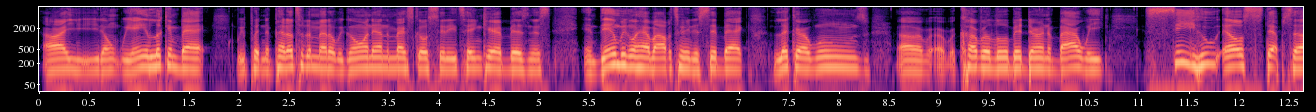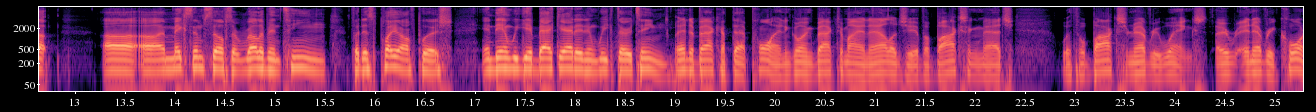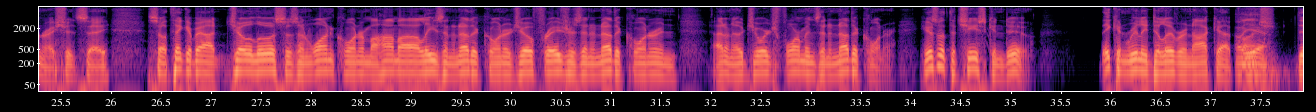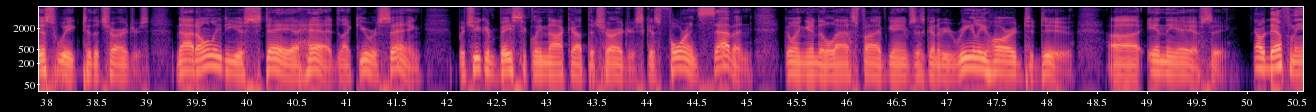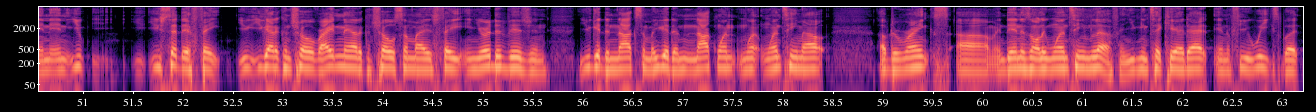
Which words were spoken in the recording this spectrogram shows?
all right, you, you, don't. We ain't looking back. We putting the pedal to the metal. We going down to Mexico City, taking care of business, and then we're gonna have an opportunity to sit back, lick our wounds, uh, recover a little bit during the bye week, see who else steps up uh, uh, and makes themselves a relevant team for this playoff push, and then we get back at it in week 13. And to back up that point, and going back to my analogy of a boxing match with a boxer in every wings, er, in every corner, I should say. So think about Joe Louis is in one corner, Muhammad Ali's in another corner, Joe Frazier's in another corner, and I don't know, George Foreman's in another corner. Here's what the Chiefs can do. They can really deliver a knockout punch oh, yeah. this week to the Chargers. Not only do you stay ahead, like you were saying, but you can basically knock out the Chargers because four and seven going into the last five games is going to be really hard to do uh, in the AFC. Oh, definitely, and and you you set their fate. You you got to control right now to control somebody's fate in your division. You get to knock somebody. You get to knock one one, one team out of the ranks, um, and then there's only one team left, and you can take care of that in a few weeks. But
